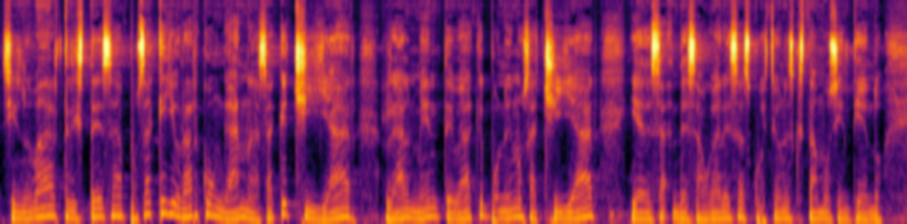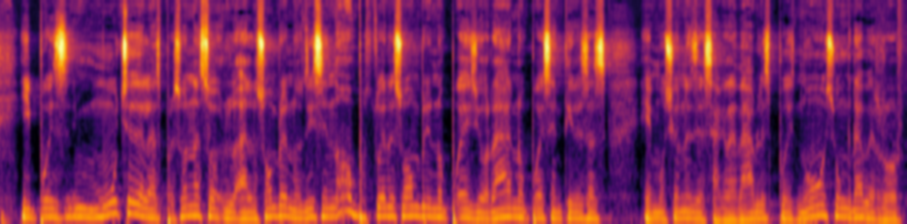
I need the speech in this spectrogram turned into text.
Si nos va a dar tristeza, pues hay que llorar con ganas, hay que chillar realmente, hay que ponernos a chillar y a desahogar esas cuestiones que estamos sintiendo. Y pues muchas de las personas, a los hombres nos dicen, no, pues tú eres hombre no puedes llorar, no puedes sentir esas emociones desagradables. Pues no, es un grave error.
